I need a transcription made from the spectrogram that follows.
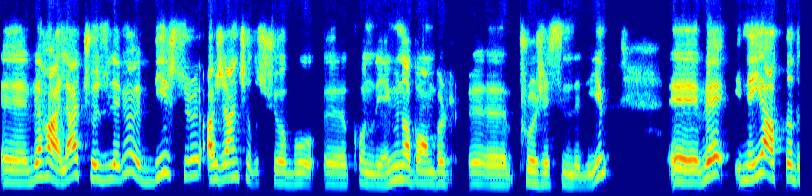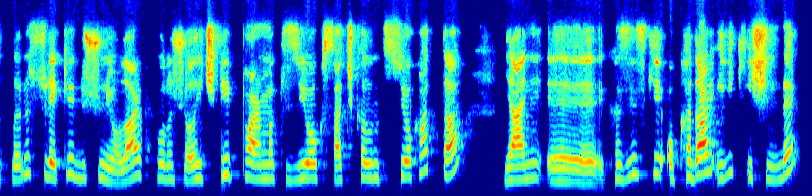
e, ve hala çözülemiyor ve bir sürü ajan çalışıyor bu e, konuda. Yani Unabomber e, projesinde diyeyim. E, ve neyi atladıklarını sürekli düşünüyorlar, konuşuyorlar. Hiçbir parmak izi yok, saç kalıntısı yok. Hatta yani e, Kaczynski o kadar ilk işinde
